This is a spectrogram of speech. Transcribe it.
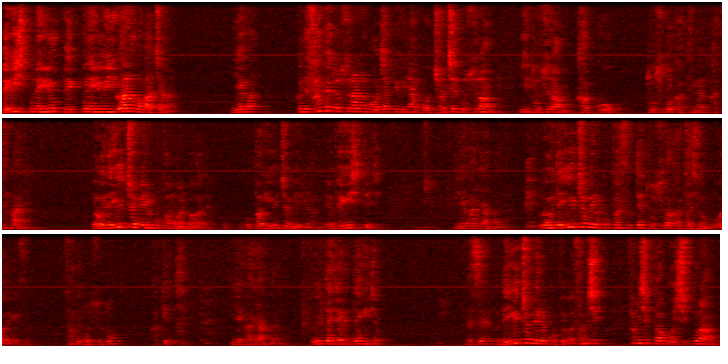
120분의 6, 100분의 6 이거 하는 거 맞잖아. 이해가? 근데 상대 도수라는 거 어차피 그냥 뭐 전체 도수랑 이 도수랑 같고 도수도 같으면 같은 거 아니야? 여기다 1.1을 곱하면 얼마가 돼? 곱하기 1.1을 하면 이거 120대지. 이해 가냐 안 가냐? 여기다 1.1을 곱했을 때 도수가 같아지면 뭐가 되겠어? 상대 도수도 같겠지. 이해 가냐 안 가냐? 일단 얘는 땡이죠. 됐어요? 근데 1.1을 곱해봐. 30, 30하고 19랑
